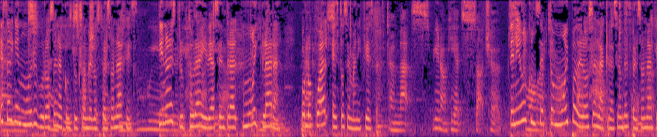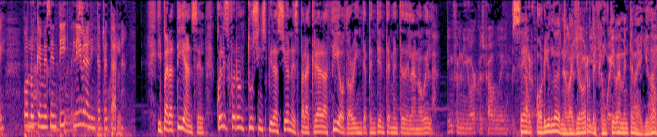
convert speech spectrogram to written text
Es alguien muy riguroso en la construcción de los personajes. Tiene una estructura e idea central muy clara, por lo cual esto se manifiesta. Tenía un concepto muy poderoso en la creación del personaje, por lo que me sentí libre al interpretarla. Y para ti, Ansel, ¿cuáles fueron tus inspiraciones para crear a Theodore independientemente de la novela? Ser oriundo de Nueva York definitivamente me ayudó.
